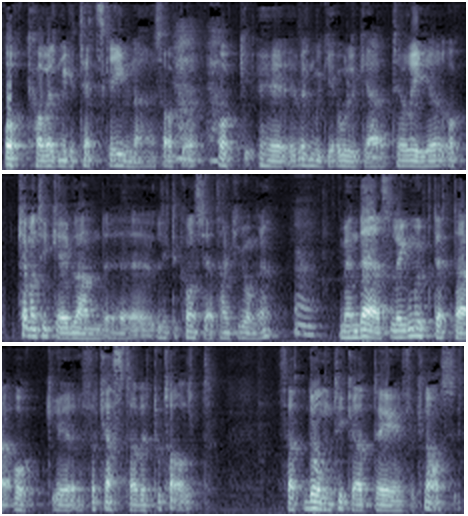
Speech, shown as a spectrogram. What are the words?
Och har väldigt mycket tätt skrivna saker. Och eh, väldigt mycket olika teorier. Och kan man tycka ibland eh, lite konstiga tankegångar. Mm. Men där så lägger man upp detta och eh, förkastar det totalt. Så att de tycker att det är för knasigt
